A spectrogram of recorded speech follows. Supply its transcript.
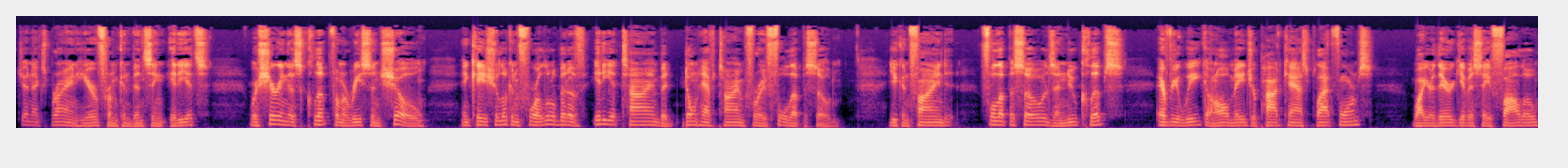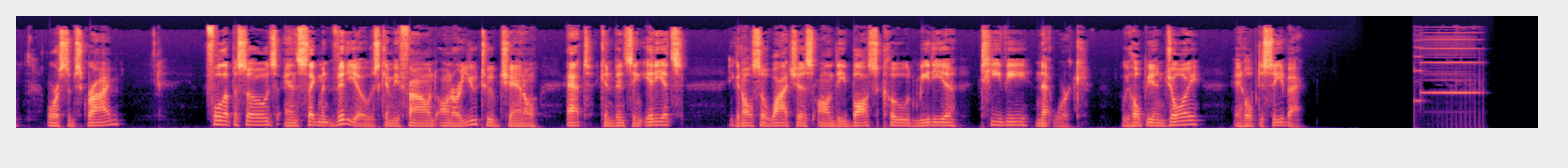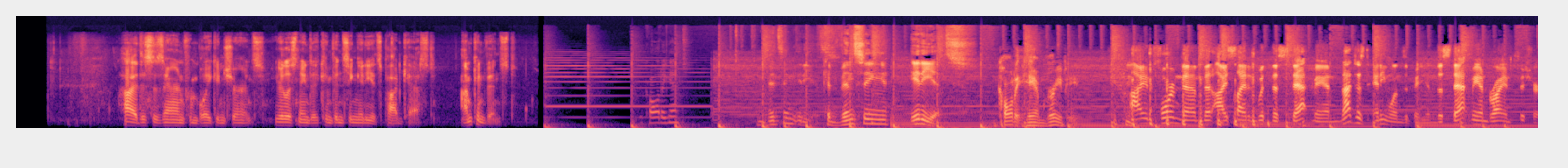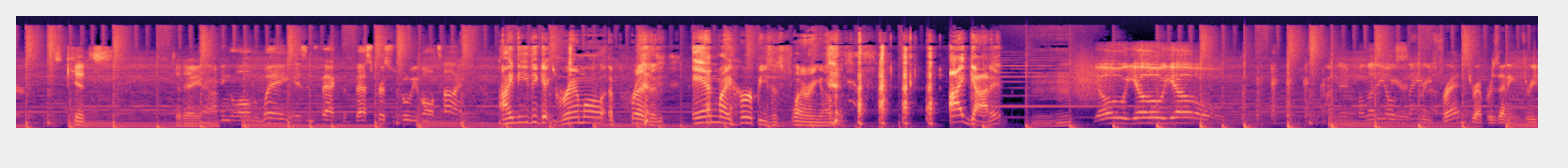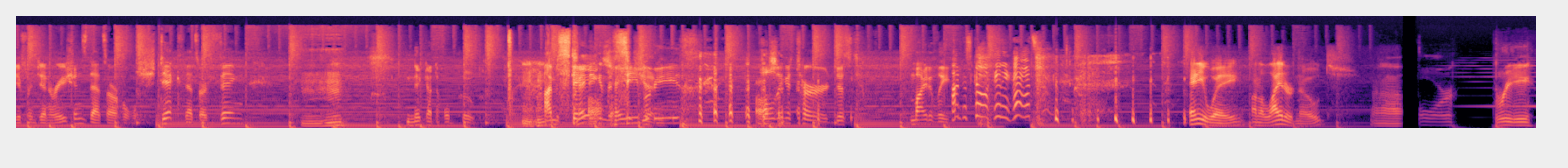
Gen X Brian here from Convincing Idiots. We're sharing this clip from a recent show in case you're looking for a little bit of idiot time but don't have time for a full episode. You can find full episodes and new clips every week on all major podcast platforms. While you're there, give us a follow or subscribe. Full episodes and segment videos can be found on our YouTube channel at Convincing Idiots. You can also watch us on the Boss Code Media TV network. We hope you enjoy and hope to see you back. Hi, this is Aaron from Blake Insurance. You're listening to Convincing Idiots podcast. I'm convinced. Call it again. Convincing idiots. Convincing Idiots. called it ham gravy. I informed them that I sided with the stat man, not just anyone's opinion, the stat man Brian Fisher. These kids today. Uh, Jingle All the Way is in fact the best Christmas movie of all time. I need to get grandma a present, and my herpes is flaring up. I got it. Yo, yo, yo. I'm the millennial We're Santa. three friends representing three different generations. That's our whole shtick. That's our thing. Mm-hmm. Nick got the whole poop. mm-hmm. I'm standing in the sea Awesome. breeze, holding a turd, just mightily. I'm just going hitting hats. anyway, on a lighter note, uh, Four, three.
